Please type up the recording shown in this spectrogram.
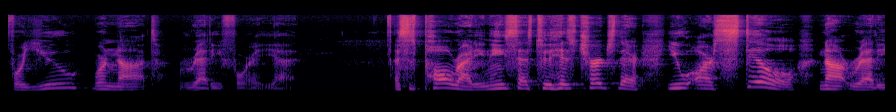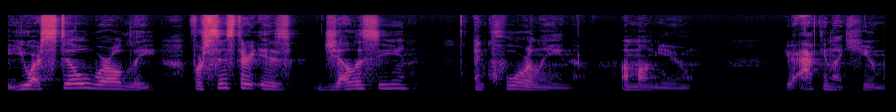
For you were not ready for it yet. This is Paul writing, and he says to his church there, You are still not ready. You are still worldly. For since there is jealousy and quarreling among you, you're acting like humans.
